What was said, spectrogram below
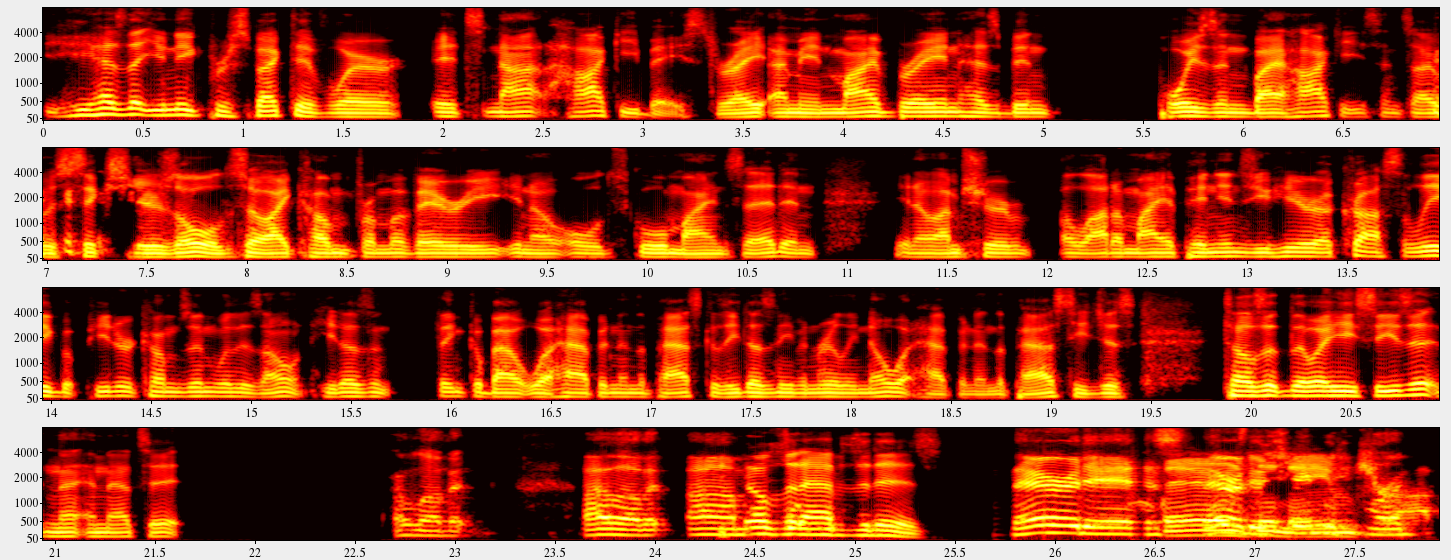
he has that unique perspective where it's not hockey based, right? I mean, my brain has been poisoned by hockey since I was six years old. So I come from a very, you know, old school mindset. And, you know, I'm sure a lot of my opinions you hear across the league, but Peter comes in with his own. He doesn't think about what happened in the past because he doesn't even really know what happened in the past. He just tells it the way he sees it, and that, and that's it. I love it. I love it. Um, he tells it as it is. There it is. There's there it is. The name drop.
